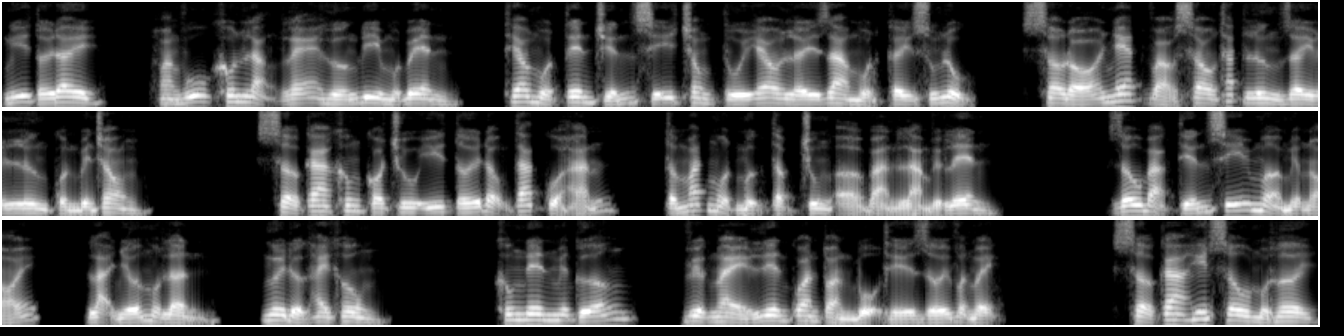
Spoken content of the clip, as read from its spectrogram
Nghĩ tới đây, hoàng vũ khôn lặng lẽ hướng đi một bên, theo một tên chiến sĩ trong túi eo lấy ra một cây súng lục, sau đó nhét vào sau thắt lưng dây lưng quần bên trong. Sở ca không có chú ý tới động tác của hắn, tầm mắt một mực tập trung ở bàn làm việc lên. Dâu bạc tiến sĩ mở miệng nói, lại nhớ một lần, ngươi được hay không? Không nên miễn cưỡng, việc này liên quan toàn bộ thế giới vận mệnh. Sở ca hít sâu một hơi,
